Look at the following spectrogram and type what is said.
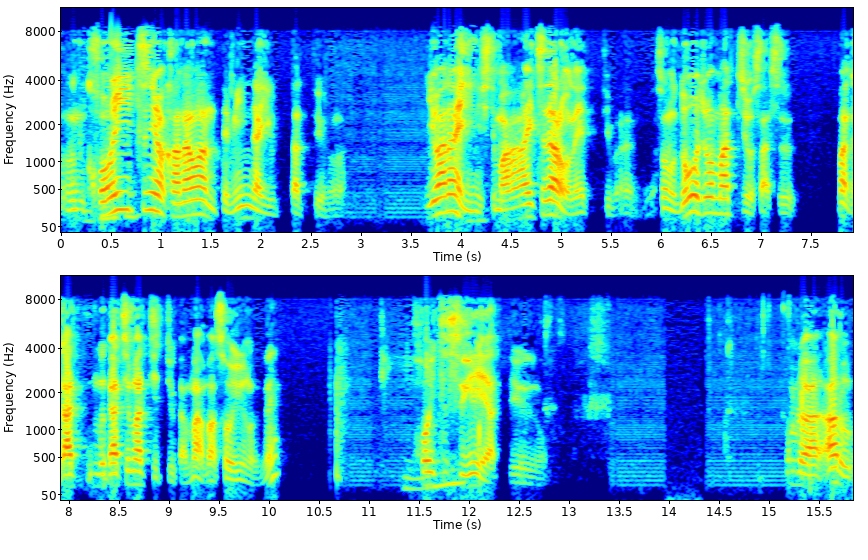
うん、こいつにはかなわんってみんな言ったっていうのは、言わないにしても、ああいつだろうねって言われる。その道場マッチを指す、まあガ、ガチマッチっていうか、まあまあそういうのでね、こいつすげえやっていうの。これはある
